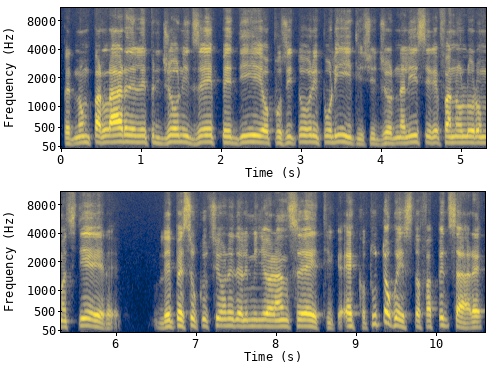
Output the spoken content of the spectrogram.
per non parlare delle prigioni zeppe di oppositori politici, giornalisti che fanno il loro mestiere, le persecuzioni delle minoranze etniche. Ecco, tutto questo fa pensare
